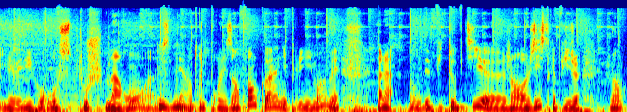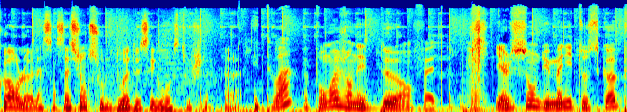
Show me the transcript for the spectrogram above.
Il avait des grosses touches marron. euh, C'était Mhm. un truc pour les enfants, quoi, ni plus ni moins. Mais voilà. Donc depuis tout petit, euh, j'enregistre et puis je- j'ai encore le- la sensation sous le doigt de ces grosses touches là. Voilà. Et toi? Pour moi, j'en ai deux en fait. Il y a le son du magnétoscope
